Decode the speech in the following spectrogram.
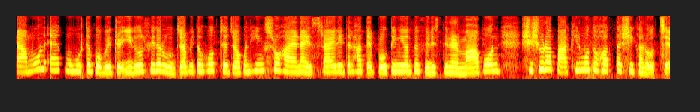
এমন এক মুহূর্তে পবিত্র ঈদ উল ফিতর উদযাপিত হচ্ছে যখন হিংস্র হায়না ইসরায়েলিদের হাতে প্রতিনিয়ত ফিলিস্তিনের মা বোন, শিশুরা পাখির মতো হত্যার শিকার হচ্ছে।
